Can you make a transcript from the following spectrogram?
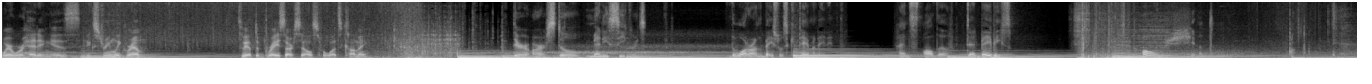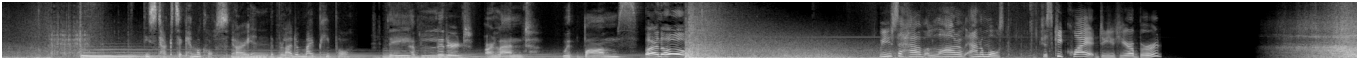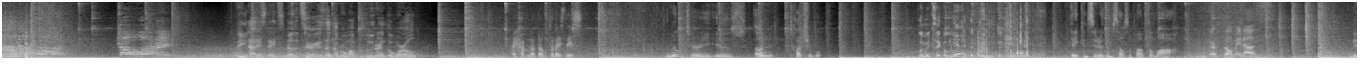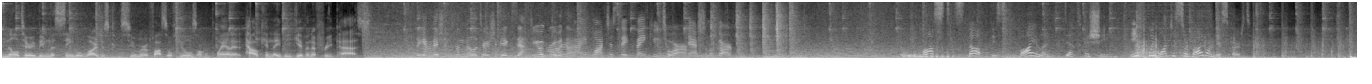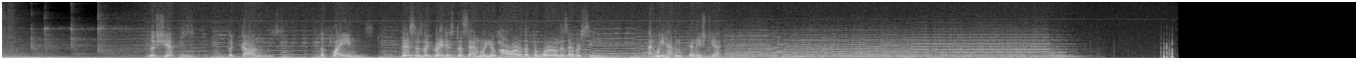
Where we're heading is extremely grim. So we have to brace ourselves for what's coming. There are still many secrets. The water on the base was contaminated, hence all the dead babies. Oh, shit. These toxic chemicals are in the blood of my people. They have littered our land with bombs. Find the hole! We used to have a lot of animals. Just keep quiet. Do you hear a bird? The United States military is the number one polluter in the world. I have not authorized this. The military is untouchable. Let me take a look yeah. at the pictures that you take. They consider themselves above the law. They're filming us. The military being the single largest consumer of fossil fuels on the planet, how can they be given a free pass? The emissions from the military should be exempt. Do you agree with that? I want to say thank you to our National Guard. We must stop this violent death machine if we want to survive on this earth. The ships, the guns, the planes, this is the greatest assembly of power that the world has ever seen. And we haven't finished yet.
